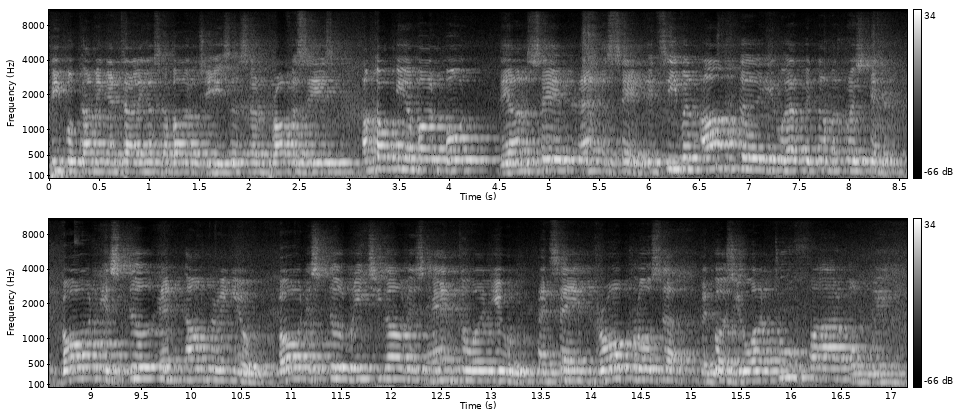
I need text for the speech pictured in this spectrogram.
people coming and telling us about Jesus and prophecies. I'm talking about both the unsaved and the saved. It's even after you have become a Christian. God is still encountering you. God is still reaching out his hand toward you and saying, draw closer because you are too far away.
